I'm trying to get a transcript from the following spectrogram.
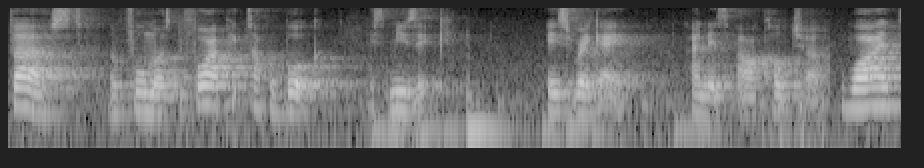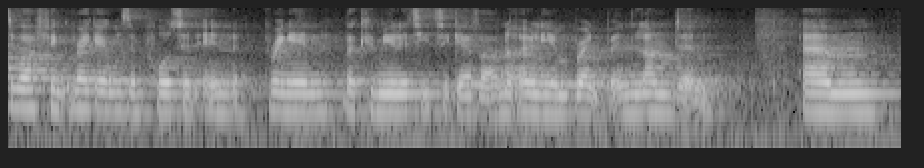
first and foremost, before I picked up a book, it's music, it's reggae, and it's our culture. Why do I think reggae was important in bringing the community together, not only in Brent but in London? Um,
